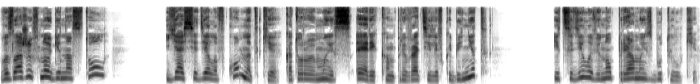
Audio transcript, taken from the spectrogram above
Возложив ноги на стол, я сидела в комнатке, которую мы с Эриком превратили в кабинет, и цедила вино прямо из бутылки.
